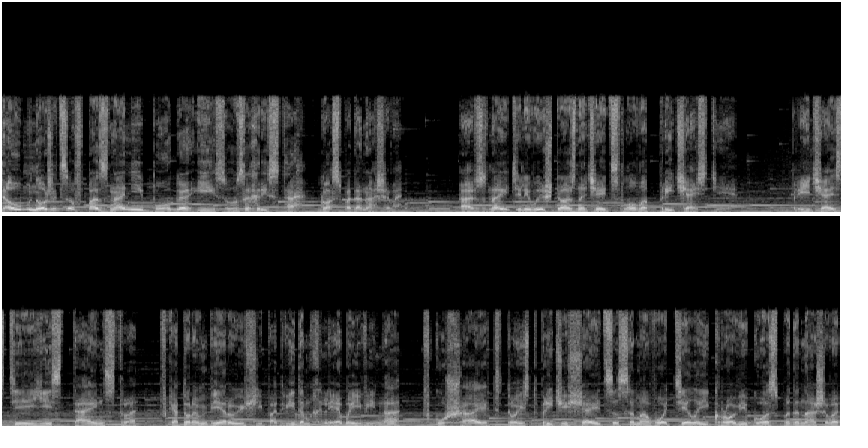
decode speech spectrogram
да умножится в познании Бога Иисуса Христа, Господа нашего. А знаете ли вы, что означает слово «причастие»? Причастие есть таинство, в котором верующий под видом хлеба и вина – вкушает, то есть причащается самого тела и крови Господа нашего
